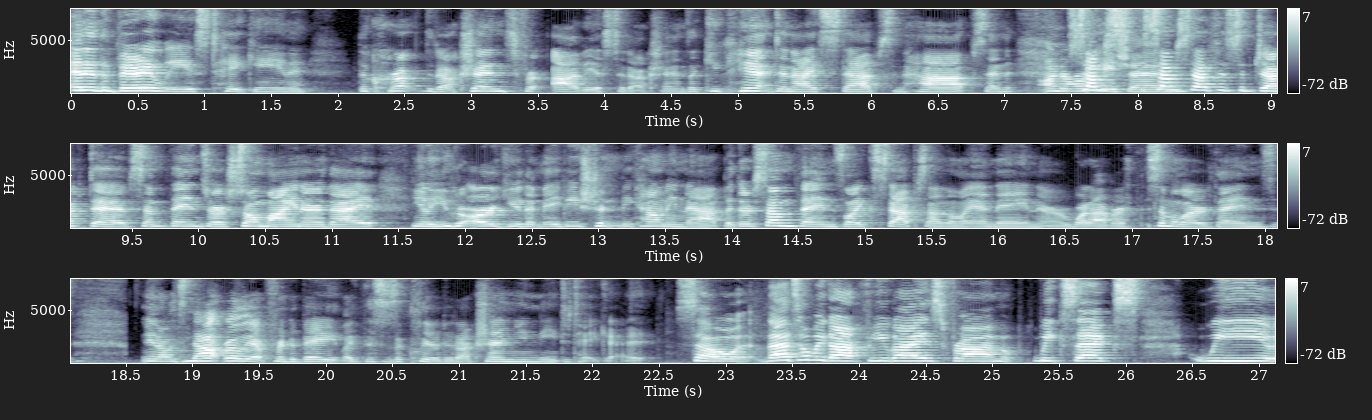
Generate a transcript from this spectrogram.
And at the very least, taking the correct deductions for obvious deductions. Like you can't deny steps and hops and Under some some stuff is subjective. Some things are so minor that you know you could argue that maybe you shouldn't be counting that. But there's some things like steps on the landing or whatever similar things. You know, it's not really up for debate. Like this is a clear deduction. You need to take it. So that's what we got for you guys from week six we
